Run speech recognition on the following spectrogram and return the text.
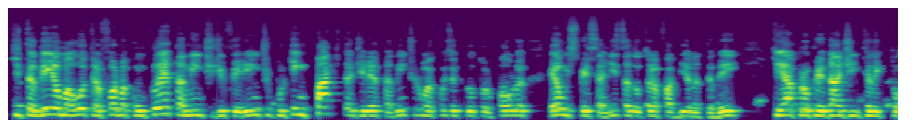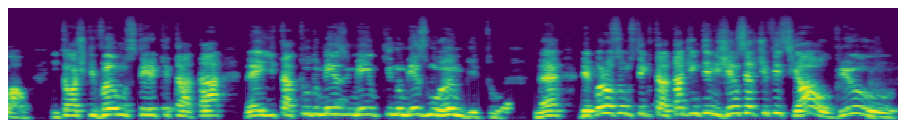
que também é uma outra forma completamente diferente, porque impacta diretamente numa coisa que o doutor Paulo é um especialista, a doutora Fabiana também, que é a propriedade intelectual. Então, acho que vamos ter que tratar, né, e está tudo mesmo, meio que no mesmo âmbito. Né? Depois nós vamos ter que tratar de inteligência artificial, viu,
